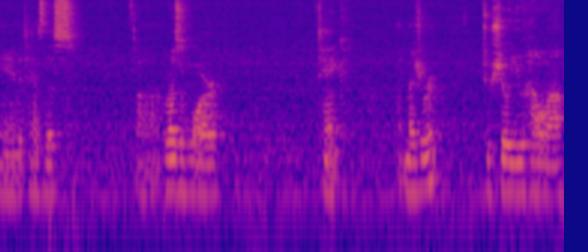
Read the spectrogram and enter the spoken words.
And it has this uh, reservoir tank measurement to show you how, uh,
